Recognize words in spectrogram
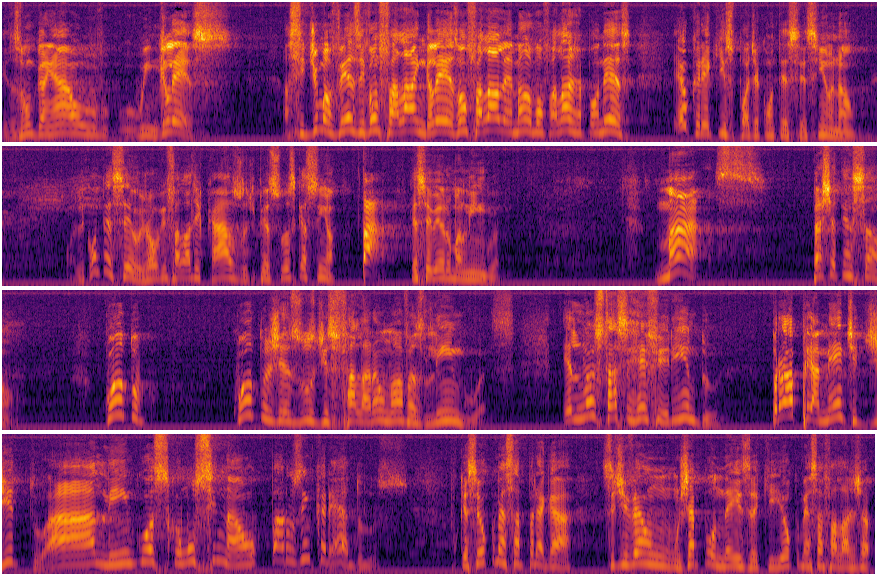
eles vão ganhar o, o inglês, assim de uma vez e vão falar inglês, vão falar alemão, vão falar japonês. Eu creio que isso pode acontecer, sim ou não? Pode acontecer, eu já ouvi falar de casos de pessoas que assim, ó, pá, receberam uma língua. Mas, preste atenção, quando, quando Jesus diz falarão novas línguas, ele não está se referindo propriamente dito a línguas como sinal para os incrédulos. Porque se eu começar a pregar, se tiver um japonês aqui e eu começar a falar ja,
